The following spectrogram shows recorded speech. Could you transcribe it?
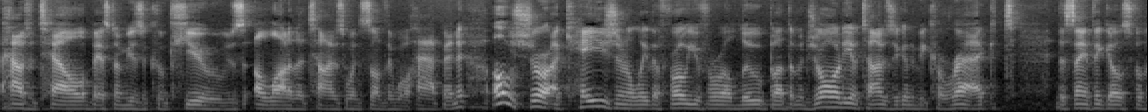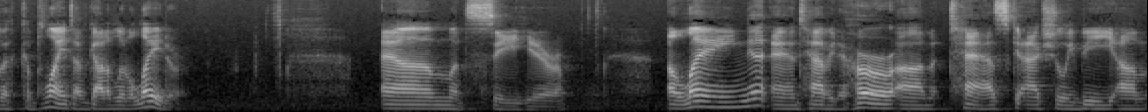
how to tell based on musical cues a lot of the times when something will happen. Oh, sure, occasionally they throw you for a loop, but the majority of times you're going to be correct. The same thing goes for the complaint I've got a little later. Um, let's see here. Elaine and having her um, task actually be um,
